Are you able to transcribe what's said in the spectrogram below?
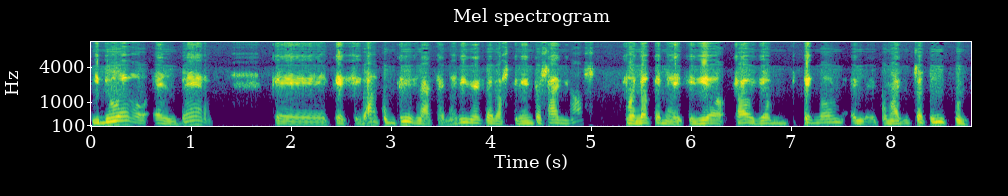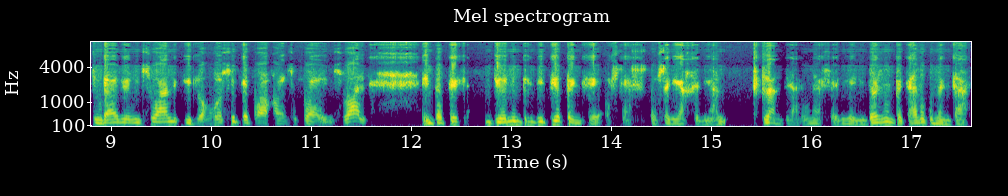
Y luego el ver que, que se iban a cumplir las efemérides de los 500 años fue lo que me decidió. Claro, yo tengo, como has dicho tú, cultura audiovisual y luego sí que trabajo en sector audiovisual. Entonces, yo en un principio pensé, ostras, esto sería genial plantear una serie. Y entonces me empecé a documentar.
